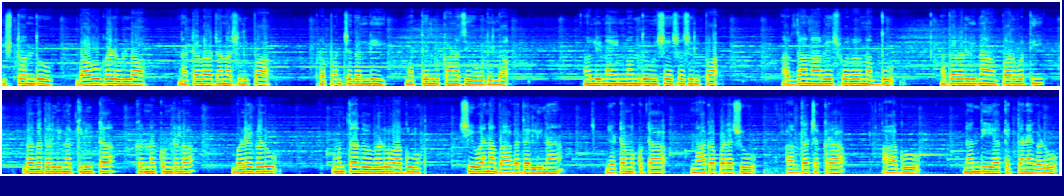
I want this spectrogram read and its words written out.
ಇಷ್ಟೊಂದು ಬಾವುಗಳುಳ್ಳ ನಟರಾಜನ ಶಿಲ್ಪ ಪ್ರಪಂಚದಲ್ಲಿ ಮತ್ತೆಲ್ಲೂ ಕಾಣಸಿಗುವುದಿಲ್ಲ. ಅಲ್ಲಿನ ಇನ್ನೊಂದು ವಿಶೇಷ ಶಿಲ್ಪ ಅರ್ಧನಾರೇಶ್ವರನದ್ದು. ಅದರಲ್ಲಿನ ಪಾರ್ವತಿ ಭಾಗದಲ್ಲಿನ ಕಿರೀಟ, ಕನ್ನಕುಂಡಲ, ಬಳೆಗಳು, ಮುಂತಾದವುಗಳು ಹಾಗೂ ಶಿವನ ಭಾಗದಲ್ಲಿನ ಜಟಮುಕುಟ ನಾಗಪರಶು, ಅರ್ಧಚಕ್ರ ಹಾಗೂ ನಂದಿಯ ಕೆತ್ತನೆಗಳು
